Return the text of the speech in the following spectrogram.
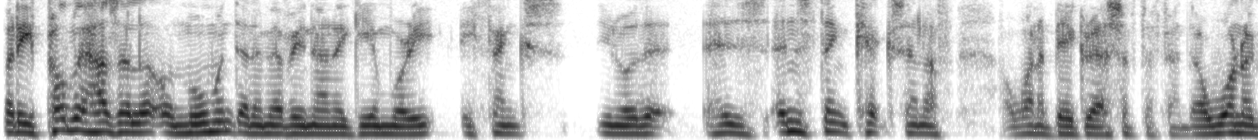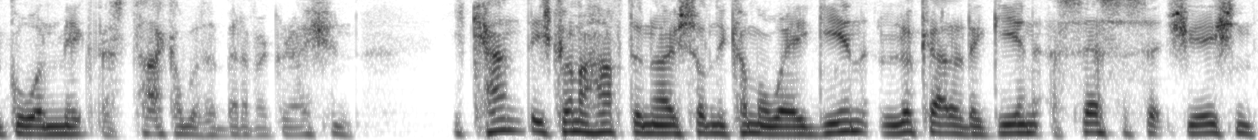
But he probably has a little moment in him every now and again where he, he thinks, you know, that his instinct kicks in of, I want to be aggressive defender. I want to go and make this tackle with a bit of aggression. You can't. He's going to have to now suddenly come away again, look at it again, assess the situation.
